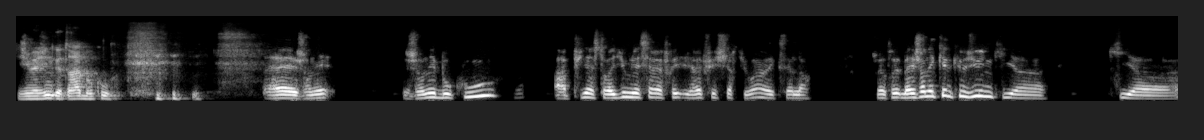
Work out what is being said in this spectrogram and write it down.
J'imagine que tu en as beaucoup. Eh, j'en ai, j'en ai beaucoup. Ah punaise, t'aurais dû me laisser réfléchir, tu vois, avec celle-là. J'en ai quelques-unes qui, euh, qui, euh,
